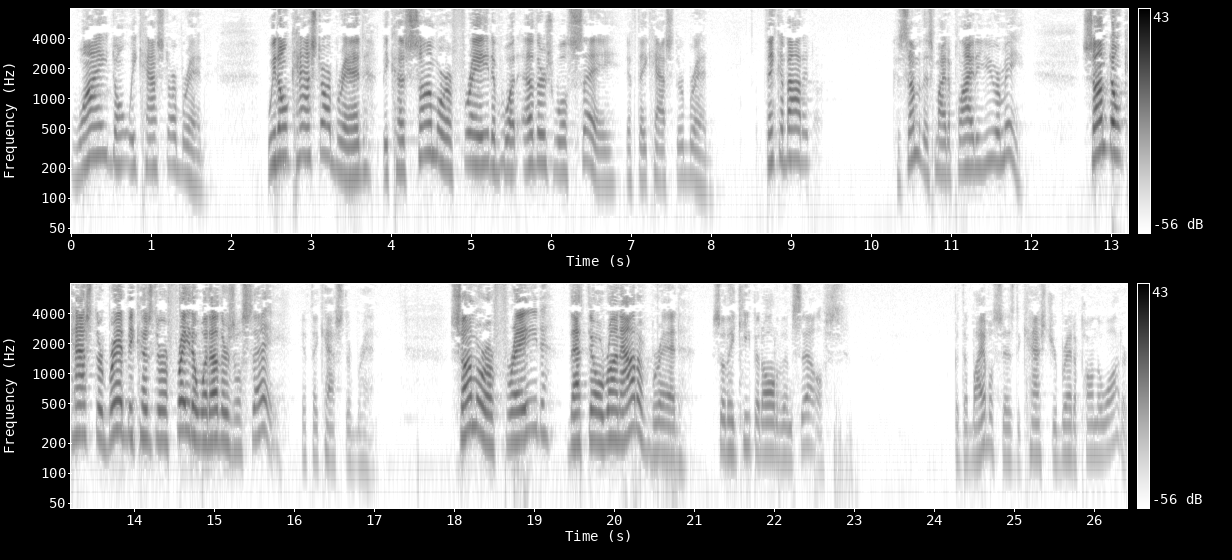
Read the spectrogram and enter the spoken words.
Why don't we cast our bread? We don't cast our bread because some are afraid of what others will say if they cast their bread. Think about it, because some of this might apply to you or me. Some don't cast their bread because they're afraid of what others will say if they cast their bread. Some are afraid that they'll run out of bread, so they keep it all to themselves. But the Bible says to cast your bread upon the waters.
